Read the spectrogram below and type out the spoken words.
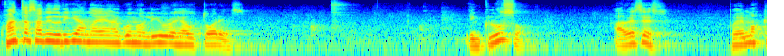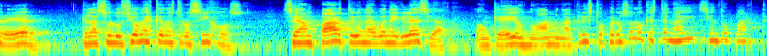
¿Cuánta sabiduría no hay en algunos libros y autores? Incluso, a veces podemos creer que la solución es que nuestros hijos sean parte de una buena iglesia, aunque ellos no amen a Cristo, pero solo que estén ahí siendo parte,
